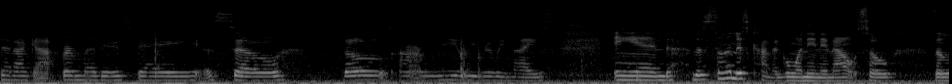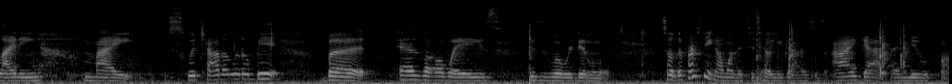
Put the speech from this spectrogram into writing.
that I got for Mother's Day. So those are really, really nice. And the sun is kind of going in and out, so the lighting might switch out a little bit. But as always, this is what we're dealing with. So the first thing I wanted to tell you guys was I got a new phone.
